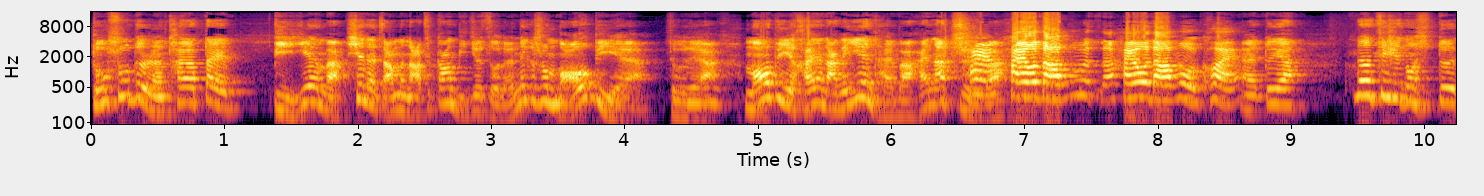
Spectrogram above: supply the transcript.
读书的人他要带笔砚吧？现在咱们拿着钢笔就走了，那个时候毛笔，对不对啊？毛笔还要拿个砚台吧？还拿纸吧？还要拿木，还要拿木块。哎，对呀，那这些东西都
